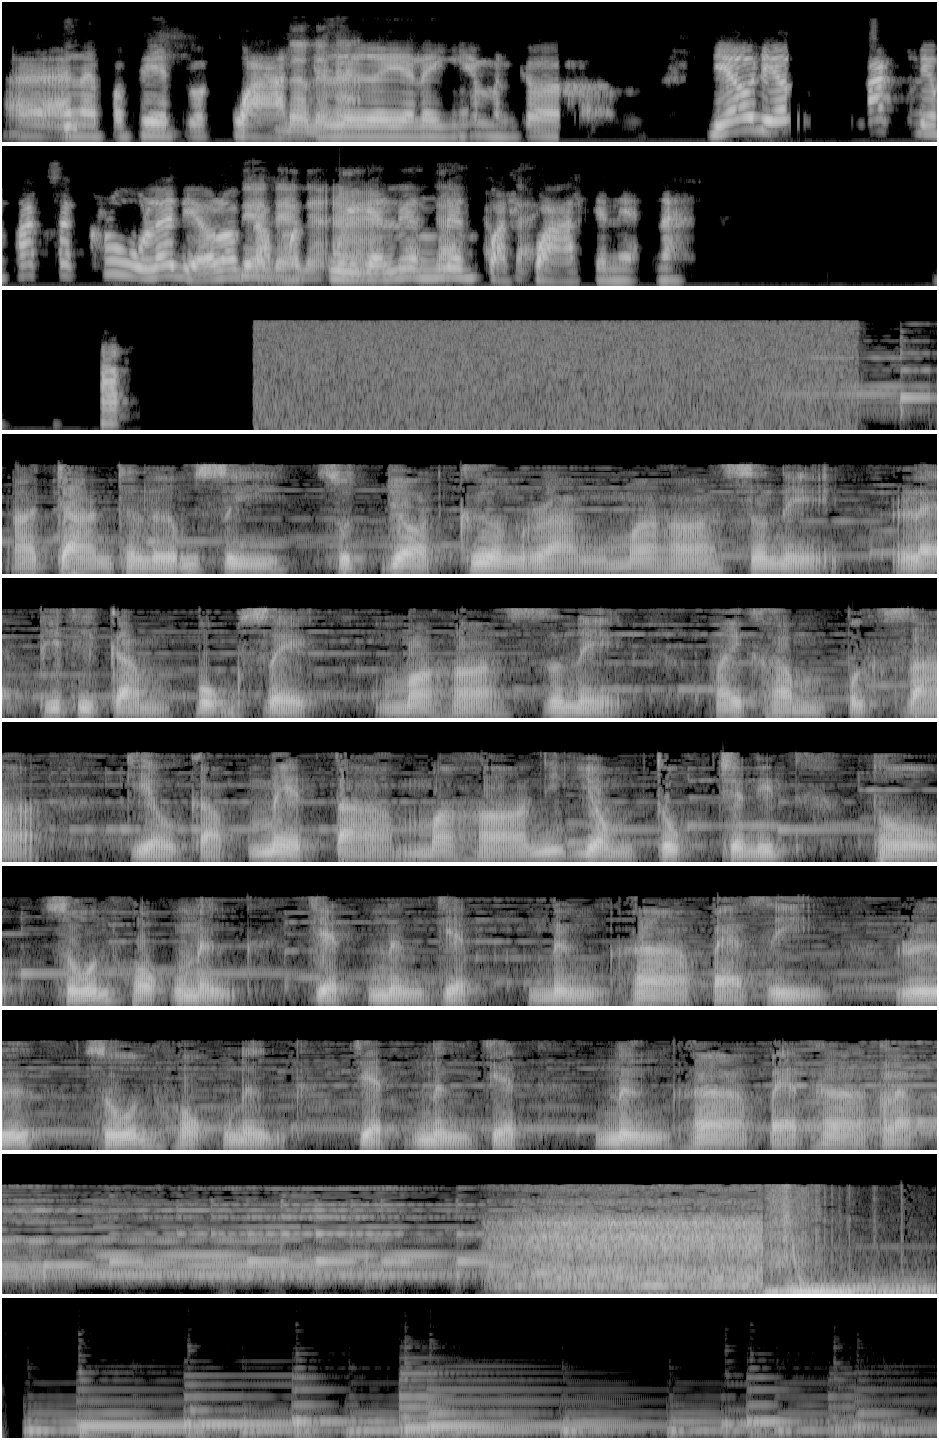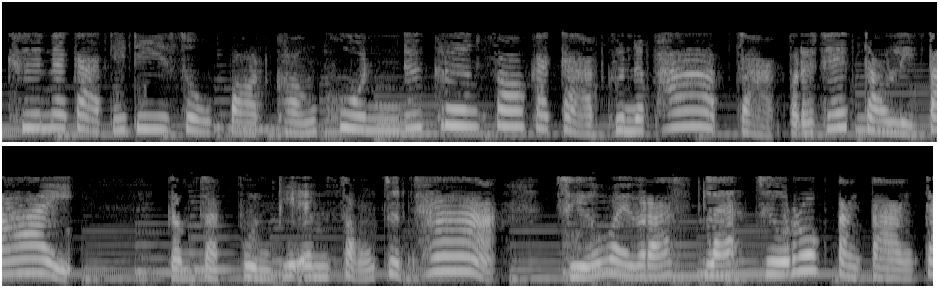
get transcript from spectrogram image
อ่าอะไรประเภทว่ากวาดนั่นไปนะฮะเลยอะไรเงี้ยมันก็ เดี๋ยวเดี๋ยวพักเดี๋ยวพักสักครู่แล้วเดี๋ยวเรากลับเนี่ยมาเนี่ยคุยกันอ่าเรื่องได้เรื่องได้กวาดกวาดๆกันเนี่ยนะอาจารย์เฉลิมศรีสุดยอดเครื่องรางมหาเสน่ห์และพิธีกรรมปลุกเสกมหาเสน่ห์ ให้คำปรึกษาเกี่ยวกับเมตตามหานิยมทุกชนิด โทร 061 717 1584 หรือ 061 717 1585 ครับคือากาศดีๆสู่ปอดของคุณด้วยเครื่องฟอกอากาศคุณภาพจากประเทศเกาหลีใต้ กำจัดฝุ่น PM 2.5 เชื้อไวรัส และเชื้อโรคต่างๆ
